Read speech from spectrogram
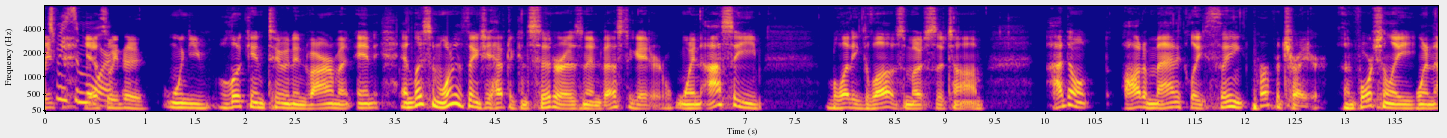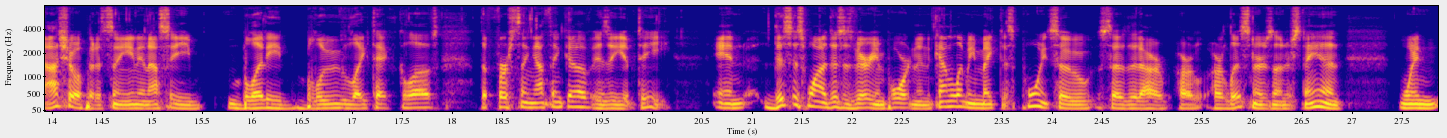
teach we, me some more. Yes, we do. When you look into an environment, and and listen, one of the things you have to consider as an investigator, when I see bloody gloves most of the time, I don't automatically think perpetrator. Unfortunately, when I show up at a scene and I see bloody blue latex gloves, the first thing I think of is EMT and this is why this is very important. And kind of let me make this point so so that our, our, our listeners understand when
